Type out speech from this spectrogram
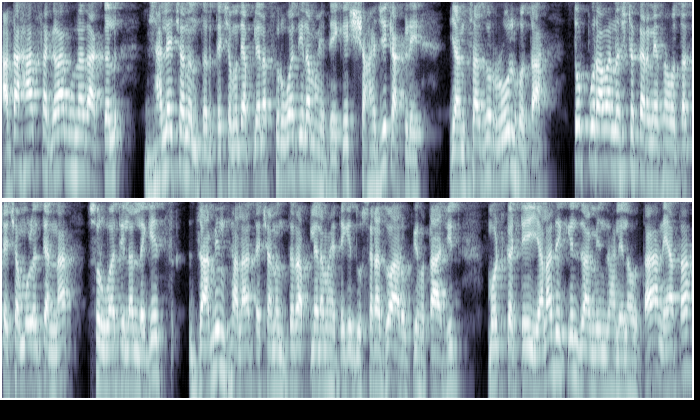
आता हा सगळा गुन्हा दाखल झाल्याच्यानंतर त्याच्यामध्ये आपल्याला सुरुवातीला माहिती आहे की शहाजी काकडे यांचा जो रोल होता तो पुरावा नष्ट करण्याचा होता. त्याच्यामुळे त्यांना सुरुवातीला लगेच जामीन झाला. त्याच्यानंतर आपल्याला माहिती आहे की दुसरा जो आरोपी होता अजित मोटकट्टे याला देखील जामीन झालेला होता. आणि आता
